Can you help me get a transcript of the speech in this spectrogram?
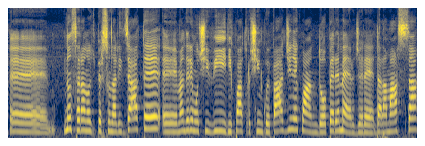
eh, non saranno personalizzate, eh, manderemo CV di 4-5 pagine quando per emergere dalla massa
